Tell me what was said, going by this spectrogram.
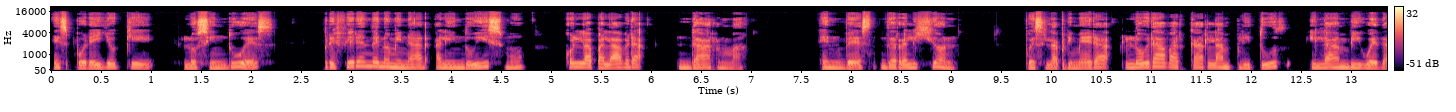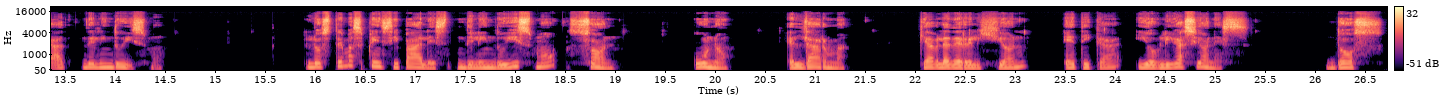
Es por ello que los hindúes prefieren denominar al hinduismo con la palabra Dharma, en vez de religión, pues la primera logra abarcar la amplitud y la ambigüedad del hinduismo. Los temas principales del hinduismo son 1. El Dharma, que habla de religión, ética y obligaciones. 2.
